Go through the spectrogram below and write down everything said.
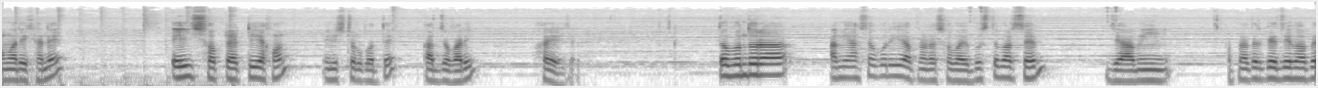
আমার এখানে এই সফটওয়্যারটি এখন ইনস্টল করতে কার্যকারী হয়ে যাবে। তো বন্ধুরা, আমি আশা করি আপনারা সবাই বুঝতে পারছেন যে আমি আপনাদেরকে যেভাবে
